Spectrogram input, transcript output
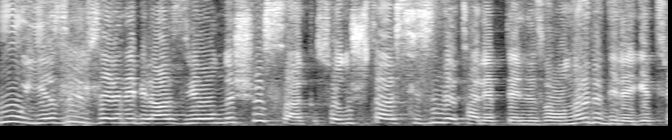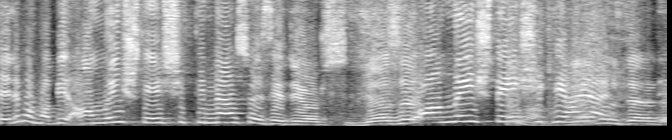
bu yazı üzerine biraz yoğunlaşırsak sonuçta sizin de talepleriniz var. Onları da dile getirelim ama bir anlayış değişikliğinden söz ediyoruz. Yazı- bu anlayış Tamam, değişikliği yazı hayal- üzerinde-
